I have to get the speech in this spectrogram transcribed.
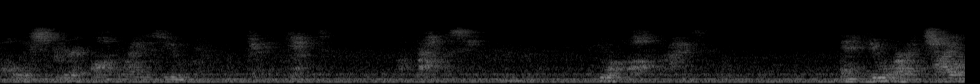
The Holy Spirit authorizes you You are authorized. And you are a child,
